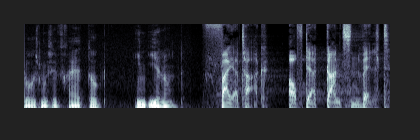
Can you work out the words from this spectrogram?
Ich los bloß Freitag in Irland. Feiertag auf der ganzen Welt.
